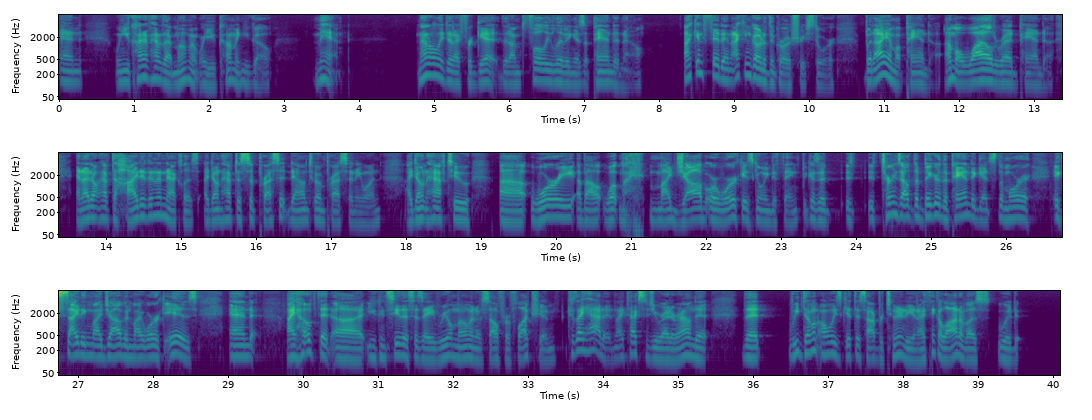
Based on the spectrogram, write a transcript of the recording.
And when you kind of have that moment where you come and you go man not only did i forget that i'm fully living as a panda now I can fit in, I can go to the grocery store, but I am a panda. I'm a wild red panda. And I don't have to hide it in a necklace. I don't have to suppress it down to impress anyone. I don't have to uh, worry about what my, my job or work is going to think because it, it, it turns out the bigger the panda gets, the more exciting my job and my work is. And I hope that uh, you can see this as a real moment of self reflection because I had it and I texted you right around it that we don't always get this opportunity and i think a lot of us would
